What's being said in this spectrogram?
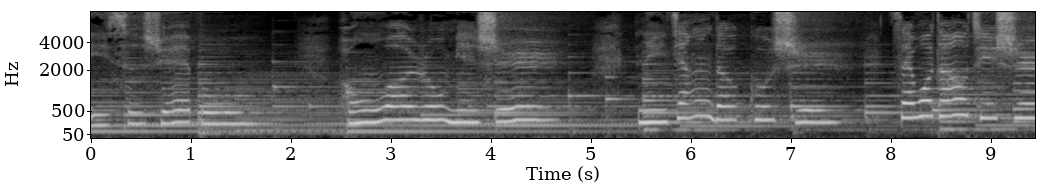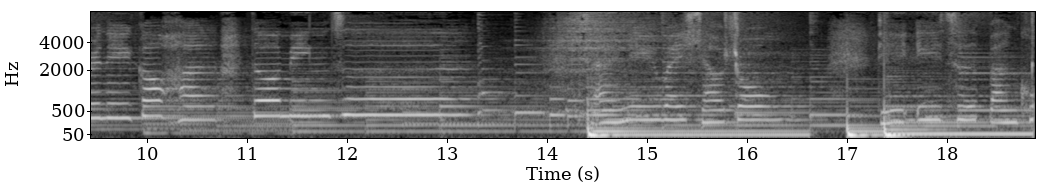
一次学步。哄我入眠时，你讲的故事，在我淘气时，你高喊的名字，在你微笑中，第一次扮哭，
